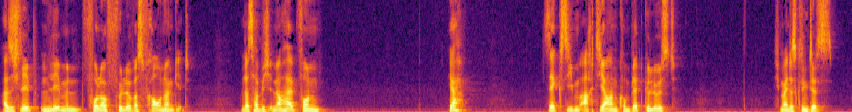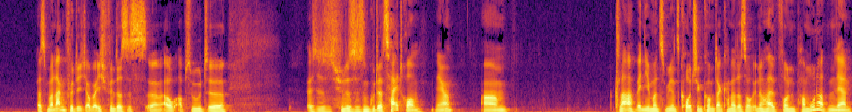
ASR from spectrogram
Also ich lebe ein Leben in voller Fülle, was Frauen angeht. Und das habe ich innerhalb von, ja, sechs, sieben, acht Jahren komplett gelöst. Ich meine, das klingt jetzt erstmal lang für dich, aber ich finde, das ist äh, auch absolut äh, also ich finde, das ist ein guter Zeitraum, ja. Ähm, klar, wenn jemand zu mir ins Coaching kommt, dann kann er das auch innerhalb von ein paar Monaten lernen,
